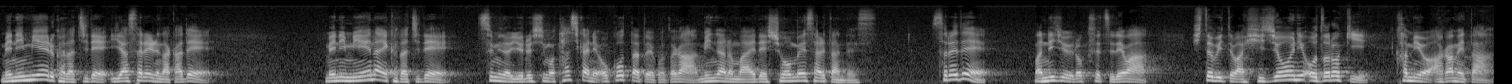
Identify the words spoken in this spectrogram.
目に見える形で癒される中で目に見えない形で罪の許しも確かに起こったということがみんなの前で証明されたんです。それで、まあ、26節では人々は非常に驚き神を崇めた。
